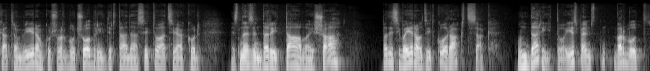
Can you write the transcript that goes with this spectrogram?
katram vīram, kurš varbūt šobrīd ir tādā situācijā, kur es nezinu, darīt tā vai šā. Patiesībā ieraudzīt, ko raksts saka, un darīt to. Iespējams, varbūt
